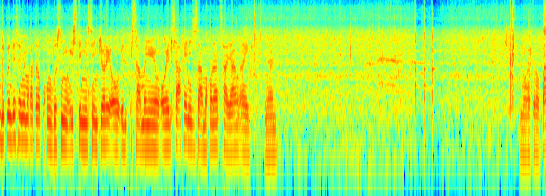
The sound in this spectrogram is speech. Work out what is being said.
Depende sa inyo mga tropa kung gusto niyo i-steam yung century o isama niyo yung oil sa akin, isasama ko na at sayang ay. Yan. Mga tropa.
